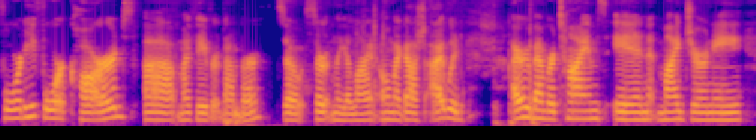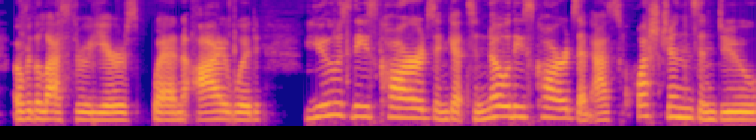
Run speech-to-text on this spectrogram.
44 cards, uh my favorite number. So certainly a line. Oh my gosh, I would I remember times in my journey over the last 3 years when I would use these cards and get to know these cards and ask questions and do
